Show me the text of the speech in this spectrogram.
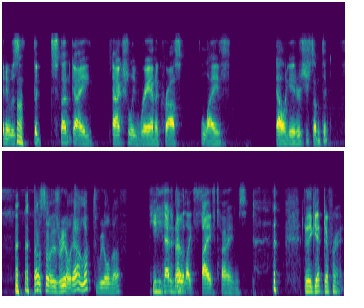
and it was Huh. the stunt guy actually ran across live alligators or something. Oh, so it was real. Yeah, it looked real enough. He had to do it like five times. Do they get different?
